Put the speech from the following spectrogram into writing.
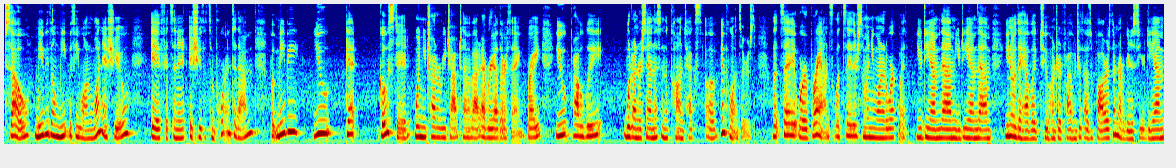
So maybe they'll meet with you on one issue if it's an issue that's important to them, but maybe you get ghosted when you try to reach out to them about every other thing, right? You probably would understand this in the context of influencers, let's say, or brands. Let's say there's someone you wanted to work with. You DM them, you DM them. You know they have like 200, 500,000 followers. They're never going to see your DM.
